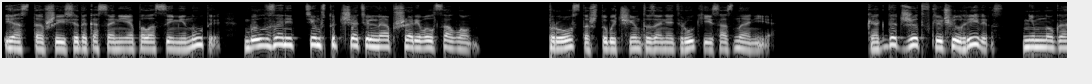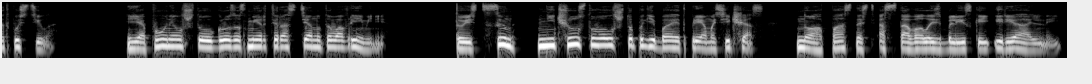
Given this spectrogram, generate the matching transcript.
и оставшиеся до касания полосы минуты был занят тем, что тщательно обшаривал салон. Просто, чтобы чем-то занять руки и сознание. Когда Джет включил реверс, немного отпустило. Я понял, что угроза смерти растянута во времени. То есть сын не чувствовал, что погибает прямо сейчас — но опасность оставалась близкой и реальной.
